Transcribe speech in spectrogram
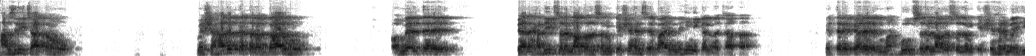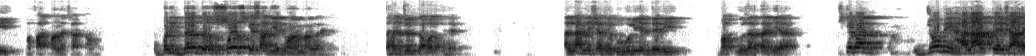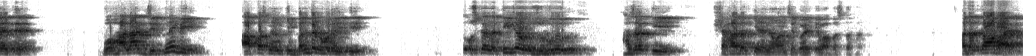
حاضری چاہتا ہوں۔ میں شہادت کا طلبگار ہوں۔ اور میں تیرے پیارے حبیب صلی اللہ علیہ وسلم کے شہر سے باہر نہیں نکلنا چاہتا، میں تیرے پیارے محبوب صلی اللہ علیہ وسلم کے شہر میں ہی وفات پانا چاہتا ہوں۔ بڑی درد اور سوچ کے ساتھ یہ دعائیں مانگ رہے ہیں۔ تحجد کا وقت ہے۔ اللہ نے شرف قبولیت دے دی، وقت گزرتا گیا۔ اس کے بعد جو بھی حالات پیش آ رہے تھے، وہ حالات جتنے بھی آپس میں ان کی بندن ہو رہی تھی، تو اس کا نتیجہ اور ظہور حضرت کی شہادت کے عنوان سے گوئے کے وابستہ تھا۔ حضرت کعب آیا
